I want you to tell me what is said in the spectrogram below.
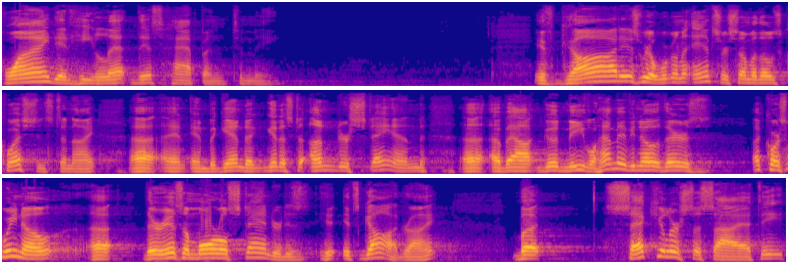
why did he let this happen to me? If God is real, we're going to answer some of those questions tonight uh, and, and begin to get us to understand uh, about good and evil. How many of you know there's, of course, we know uh, there is a moral standard. It's God, right? But secular society,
